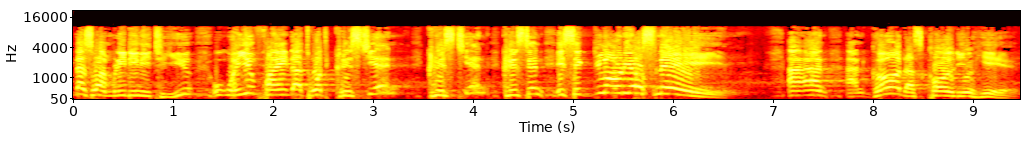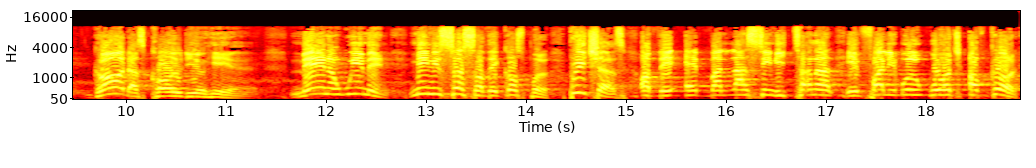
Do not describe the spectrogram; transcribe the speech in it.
that's why I'm reading it to you. When you find out what Christian, Christian, Christian is a glorious name. And, and God has called you here. God has called you here men and women, ministers of the gospel, preachers of the everlasting, eternal, infallible word of God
